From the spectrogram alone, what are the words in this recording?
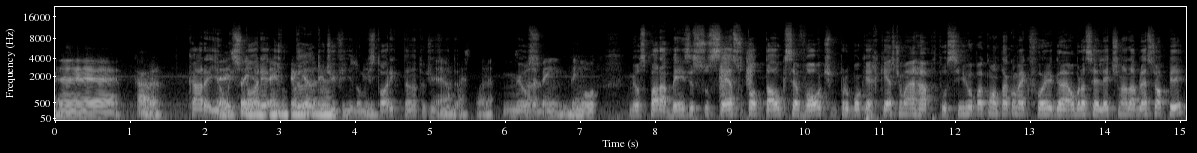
É, cara. Cara, e é uma história tenho, e tanto de vida, uma história e tanto de é vida. Uma história, Meus... história bem, bem louca meus parabéns e sucesso total. Que você volte para o PokerCast o mais rápido possível para contar como é que foi ganhar o bracelete na WSOP.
